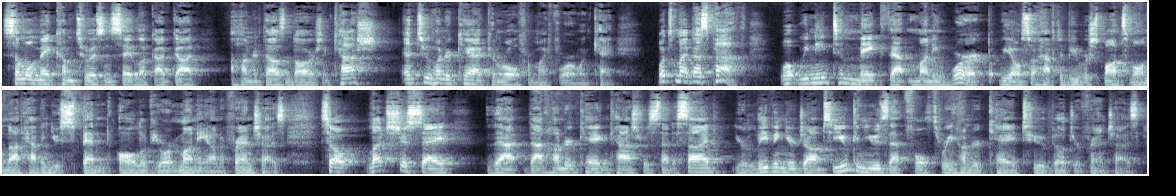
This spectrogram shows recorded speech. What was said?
Someone may come to us and say, look, I've got $100,000 in cash and 200K I can roll from my 401k. What's my best path? Well, we need to make that money work, but we also have to be responsible in not having you spend all of your money on a franchise. So let's just say that that 100K in cash was set aside. You're leaving your job. So you can use that full 300K to build your franchise.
